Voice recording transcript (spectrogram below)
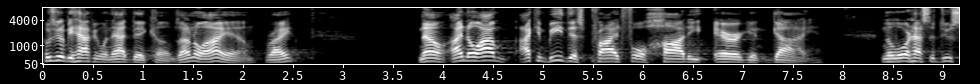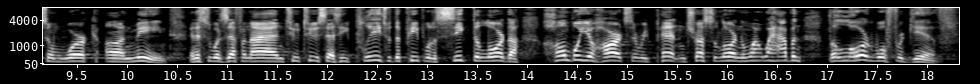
Who's going to be happy when that day comes? I don't know I am, right? Now, I know I'm, I can be this prideful, haughty, arrogant guy. And the Lord has to do some work on me. And this is what Zephaniah in 2 2 says. He pleads with the people to seek the Lord, to humble your hearts and repent and trust the Lord. And what will happen? The Lord will forgive.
